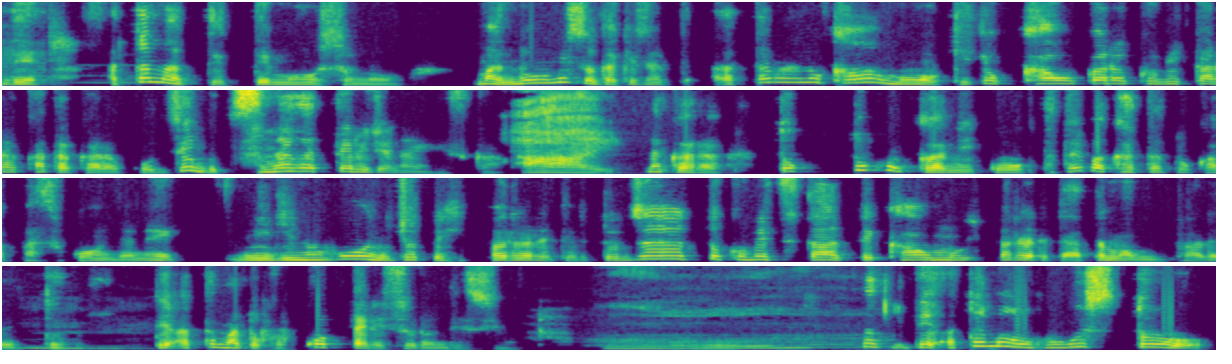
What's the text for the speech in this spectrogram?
で、頭って言っても、その、まあ脳みそだけじゃなくて、頭の皮も結局顔から首から肩からこう全部繋がってるじゃないですか。はい。だから、ど、どこかにこう、例えば肩とかパソコンでね、右の方にちょっと引っ張られてると、ずーっと首伝わって顔も引っ張られて頭も引っ張られて、で、頭とか凝ったりするんですよ。で、頭をほぐすと、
